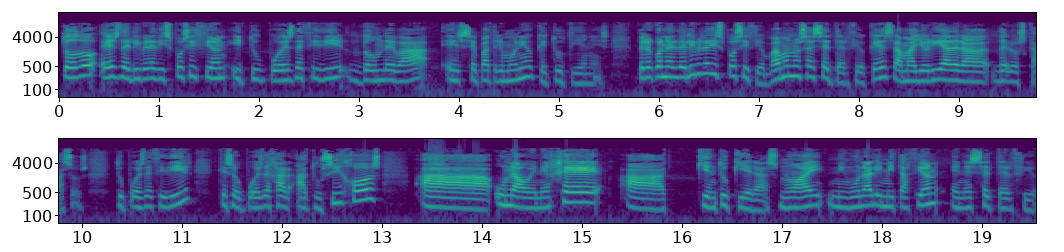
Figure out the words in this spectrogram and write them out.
todo es de libre disposición y tú puedes decidir dónde va ese patrimonio que tú tienes. Pero con el de libre disposición, vámonos a ese tercio, que es la mayoría de, la, de los casos. Tú puedes decidir que se lo puedes dejar a tus hijos, a una ONG, a quien tú quieras. No hay ninguna limitación en ese tercio.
